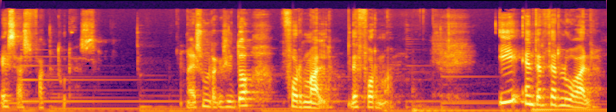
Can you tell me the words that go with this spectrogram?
esas facturas. Es un requisito formal, de forma. Y en tercer lugar,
